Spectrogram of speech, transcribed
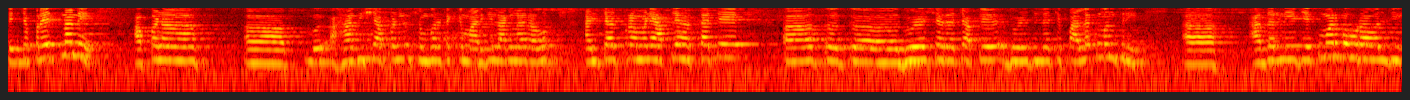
त्यांच्या प्रयत्नाने आपण हा विषय आपण शंभर टक्के मार्गी लागणार आहोत. आणि त्याचप्रमाणे आपल्या हक्काचे धुळे शहराचे आपले धुळे जिल्ह्याचे पालकमंत्री आदरणीय जयकुमार भाऊ रावलजी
